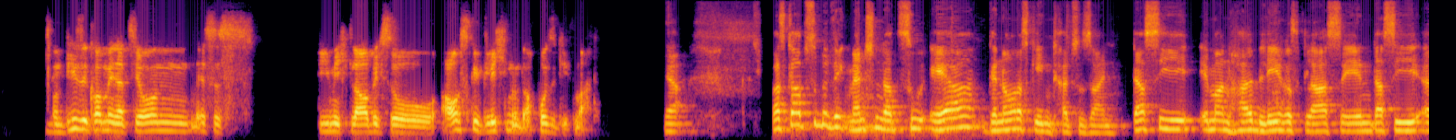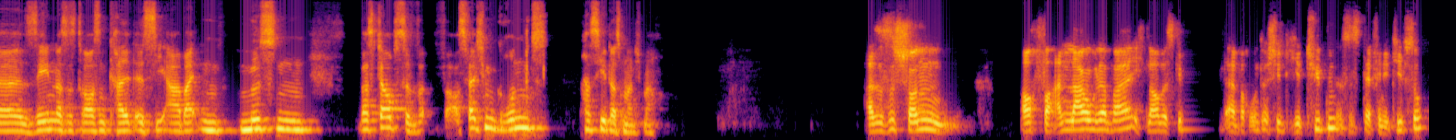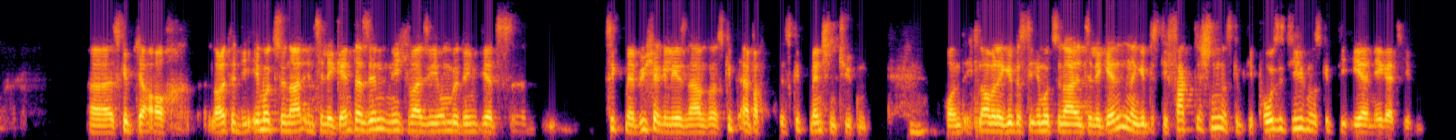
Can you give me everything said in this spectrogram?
Und diese Kombination ist es, die mich, glaube ich, so ausgeglichen und auch positiv macht. Ja. Was glaubst du, bewegt Menschen dazu, eher genau das Gegenteil zu sein? Dass sie immer ein halb leeres Glas sehen, dass sie äh, sehen, dass es draußen kalt ist, sie arbeiten müssen. Was glaubst du, aus welchem Grund passiert das manchmal? Also es ist schon auch Veranlagung dabei. Ich glaube, es gibt einfach unterschiedliche Typen. Das ist definitiv so. Äh, es gibt ja auch Leute, die emotional intelligenter sind, nicht weil sie unbedingt jetzt zig mehr Bücher gelesen haben, sondern es gibt einfach, es gibt Menschentypen. Mhm. Und ich glaube, da gibt es die emotional Intelligenten, dann gibt es die faktischen, es gibt die positiven, es gibt die eher negativen.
